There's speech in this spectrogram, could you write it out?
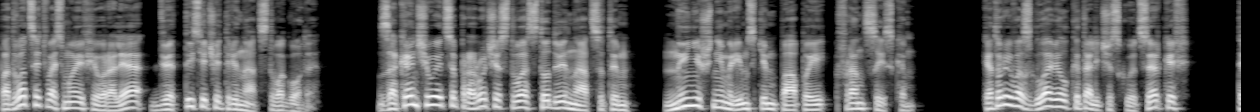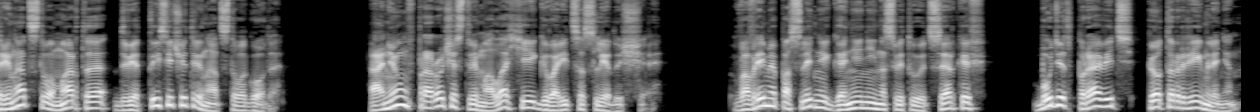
по 28 февраля 2013 года. Заканчивается пророчество 112-м, нынешним римским папой Франциском, который возглавил католическую церковь 13 марта 2013 года. О нем в пророчестве Малахии говорится следующее. Во время последних гонений на Святую Церковь будет править Петр Римлянин,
